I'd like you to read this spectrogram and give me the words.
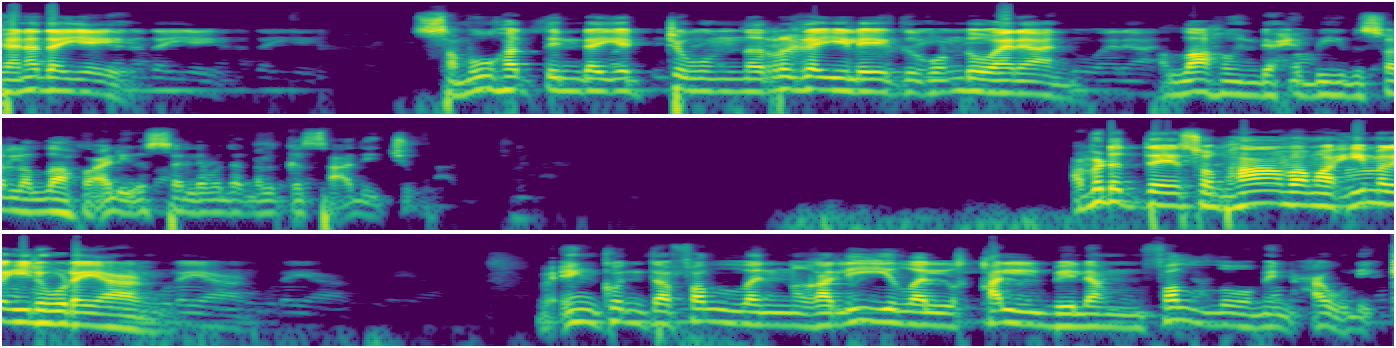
ജനതയെ സമൂഹത്തിന്റെ ഏറ്റവും നെറുകയിലേക്ക് കൊണ്ടുവരാൻ അള്ളാഹുവിന്റെ ഹബീബ് സല്ലല്ലാഹു അലൈഹി വസല്ലം തങ്ങൾക്ക് സാധിച്ചു അവിടുത്തെ സ്വഭാവ മഹിമയിലൂടെയാണ് وإن كنت فظا غليظ القلب لانفضوا من حولك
